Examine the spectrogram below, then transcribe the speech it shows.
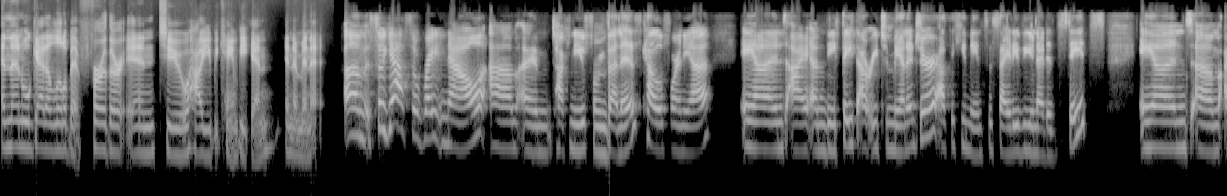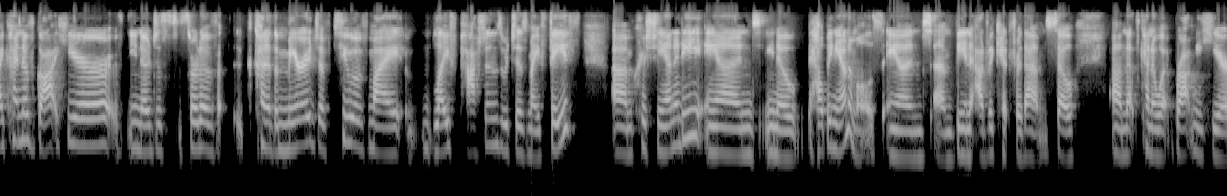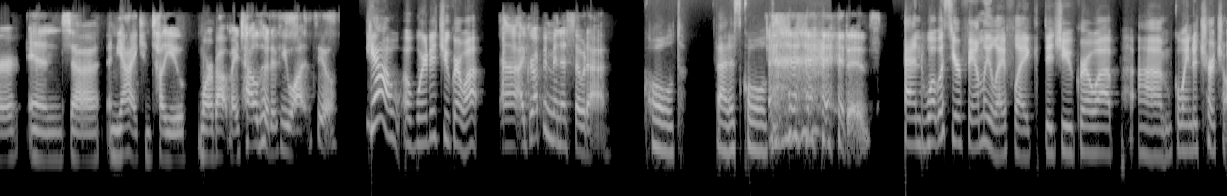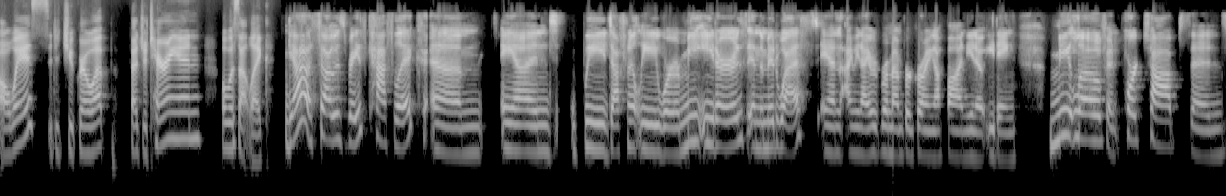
And then we'll get a little bit further into how you became vegan in a minute. Um, so yeah, so right now um, I'm talking to you from Venice, California, and I am the faith outreach manager at the Humane Society of the United States. And um, I kind of got here, you know, just sort of kind of the marriage of two of my life passions, which is my faith, um, Christianity, and, you know, helping animals and um, being an advocate for them. So um, that's kind of what brought me here. And, uh, and yeah, I can tell you more about my childhood if you want to. Yeah. Uh, where did you grow up? Uh, I grew up in Minnesota. Cold. That is cold. it is. And what was your family life like? Did you grow up um, going to church always? Did you grow up vegetarian? What was that like? Yeah, so I was raised Catholic. Um, and we definitely were meat eaters in the Midwest. And I mean, I remember growing up on, you know, eating meatloaf and pork chops and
